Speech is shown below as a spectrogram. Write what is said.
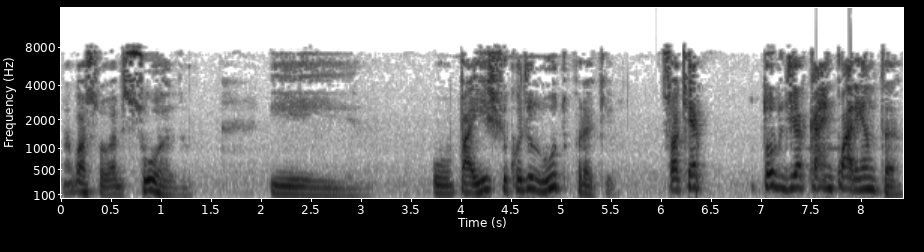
Um negócio absurdo. E o país ficou de luto por aqui. Só que é, todo dia caem 40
